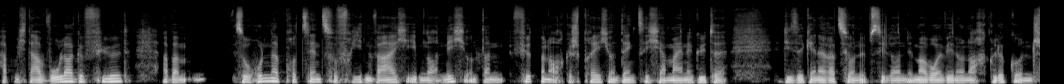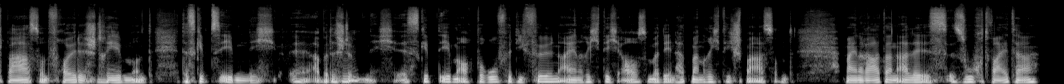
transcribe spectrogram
habe mich da wohler gefühlt, aber so 100% zufrieden war ich eben noch nicht. Und dann führt man auch Gespräche und denkt sich, ja, meine Güte, diese Generation Y, immer wollen wir nur nach Glück und Spaß und Freude mhm. streben. Und das gibt's eben nicht. Äh, aber das stimmt mhm. nicht. Es gibt eben auch Berufe, die füllen einen richtig aus und bei denen hat man richtig Spaß. Und mein Rat an alle ist, sucht weiter.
